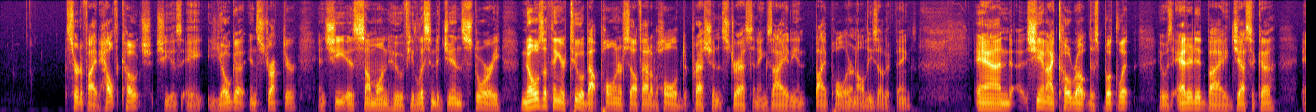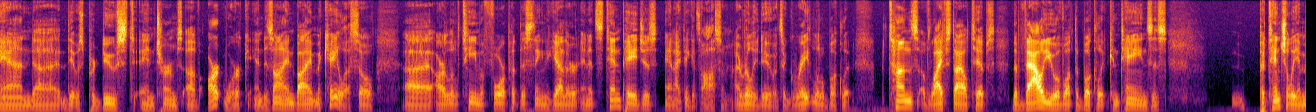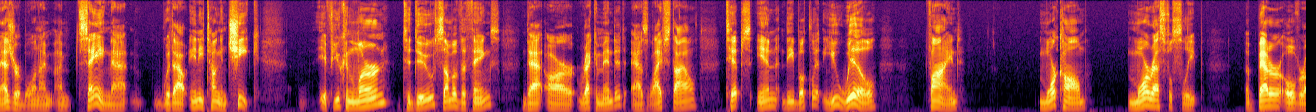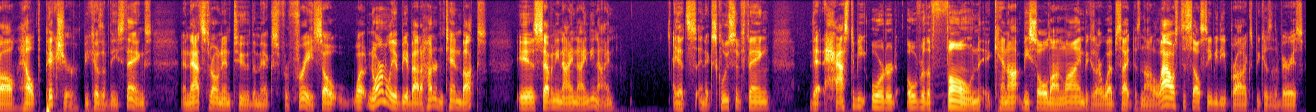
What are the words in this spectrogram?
certified health coach. She is a yoga instructor, and she is someone who, if you listen to Jen's story, knows a thing or two about pulling herself out of a hole of depression and stress and anxiety and bipolar and all these other things. And she and I co wrote this booklet. It was edited by Jessica and uh, it was produced in terms of artwork and design by Michaela. So uh, our little team of four put this thing together, and it's 10 pages, and I think it's awesome. I really do. It's a great little booklet, tons of lifestyle tips. The value of what the booklet contains is potentially immeasurable, and I'm, I'm saying that without any tongue in cheek. If you can learn to do some of the things that are recommended as lifestyle tips in the booklet, you will find more calm, more restful sleep, a better overall health picture because of these things, and that's thrown into the mix for free. So what normally would be about 110 bucks is 79.99. It's an exclusive thing that has to be ordered over the phone. It cannot be sold online because our website does not allow us to sell CBD products because of the various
